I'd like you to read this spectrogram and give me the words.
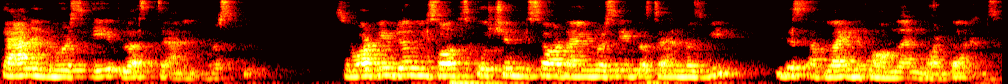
tan inverse A plus tan inverse B. So what we've done, we saw this question, we saw tan inverse A plus tan inverse B, we just applied the formula and got the answer.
